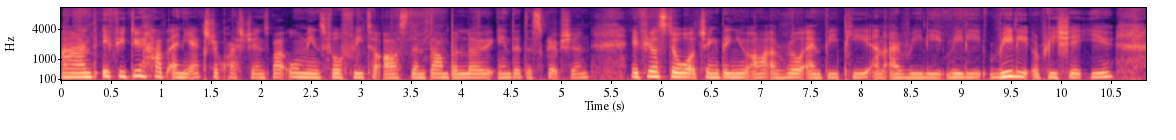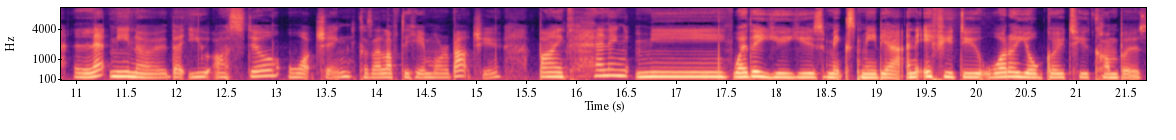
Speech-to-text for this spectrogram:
And if you do have any extra questions, by all means, feel free to ask them down below in the description. If you're still watching, then you are a real MVP, and I really, really, really appreciate you. Let me know that you are still watching because I love to hear more about you by telling me whether you use mixed media and if you do, what are your go to combos?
